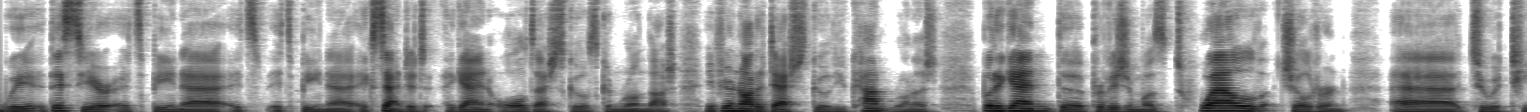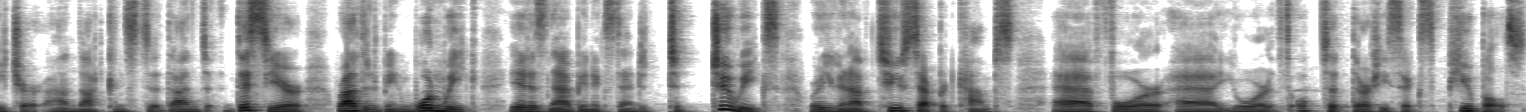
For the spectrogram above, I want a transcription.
we this year it's been uh, it's it's been uh, extended again. All DEIS schools can run that. If you're not a DEIS school, you can't run it. But again, the provision was 12 children uh, to a teacher, and that const- and this year, rather than being one week, it has now been extended to two weeks, where you can have two separate camps uh, for uh, your up to 36 pupils.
